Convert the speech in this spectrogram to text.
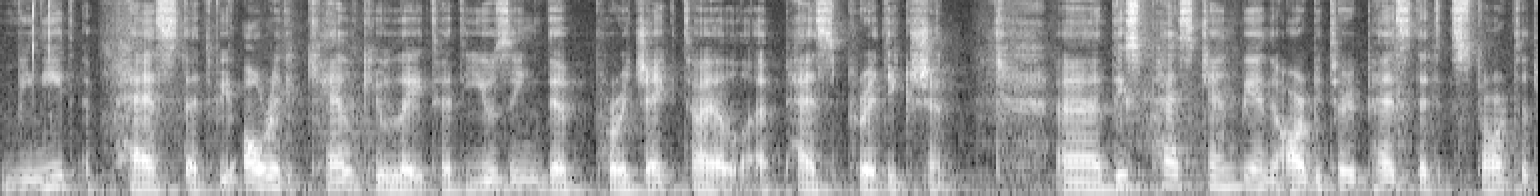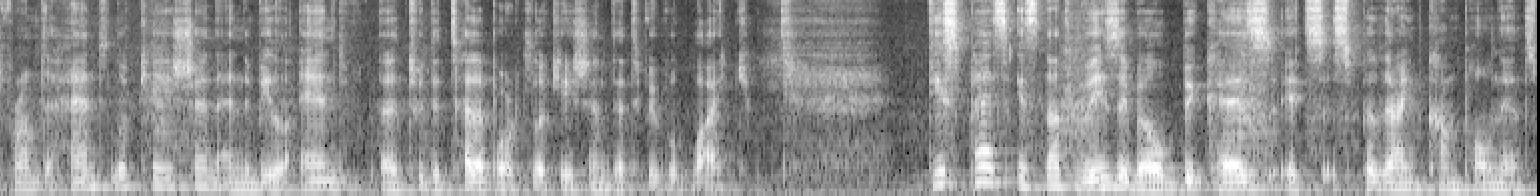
we need a path that we already calculated using the projectile uh, path prediction. Uh, this path can be an arbitrary path that started from the hand location and will end uh, to the teleport location that we would like. This path is not visible because it's a spline component.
